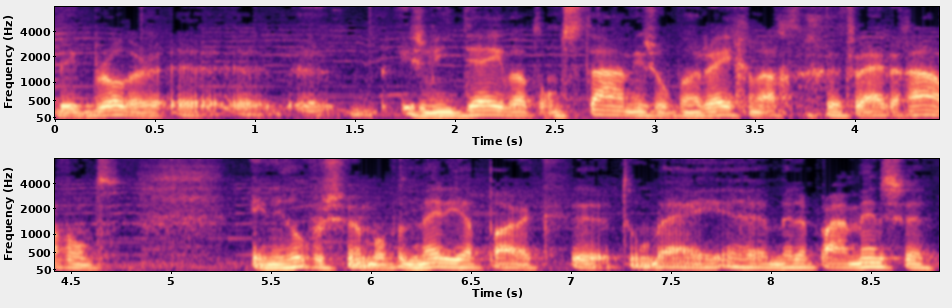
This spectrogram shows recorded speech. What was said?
Big Brother eh, eh, is een idee wat ontstaan is op een regenachtige vrijdagavond. in Hilversum op het Mediapark... eh, toen wij met een paar mensen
